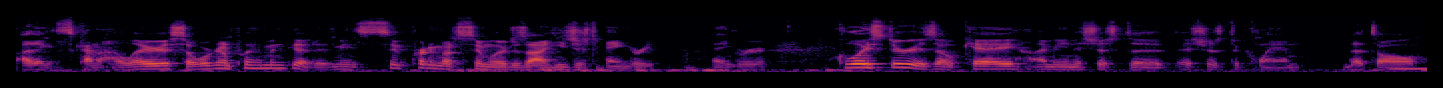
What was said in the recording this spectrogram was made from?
I think it's kind of hilarious. So we're gonna put him in good. I mean, it's pretty much similar design. He's just angry angrier. Cloyster is okay. I mean, it's just a it's just a clam. That's all.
